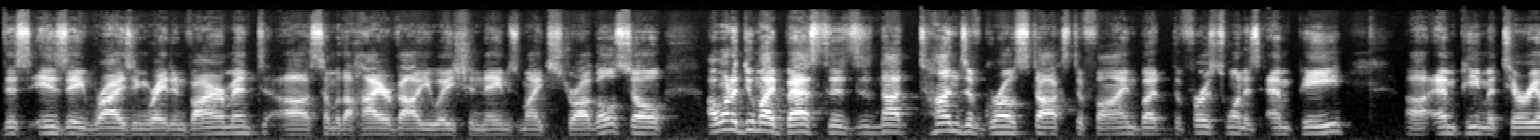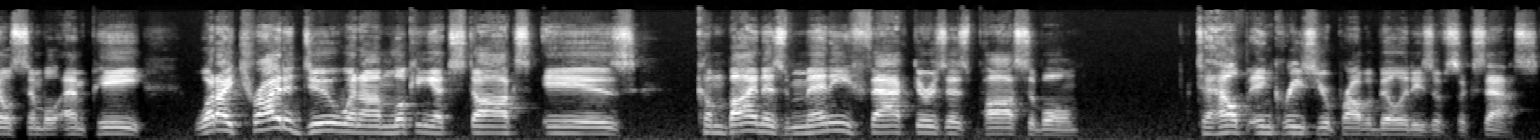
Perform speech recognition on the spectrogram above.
this is a rising rate environment, uh, some of the higher valuation names might struggle. So I want to do my best. There's not tons of growth stocks to find, but the first one is MP, uh, MP Material symbol MP. What I try to do when I'm looking at stocks is combine as many factors as possible to help increase your probabilities of success.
